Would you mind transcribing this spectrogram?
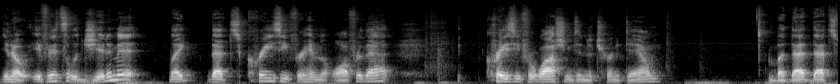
you know, if it's legitimate, like that's crazy for him to offer that crazy for Washington to turn it down, but that that's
